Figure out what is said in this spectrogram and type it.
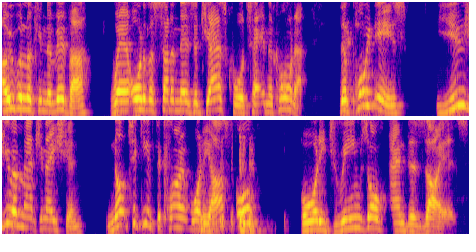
overlooking the river where all of a sudden there's a jazz quartet in the corner. The point is, use your imagination not to give the client what he asked for, but what he dreams of and desires.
